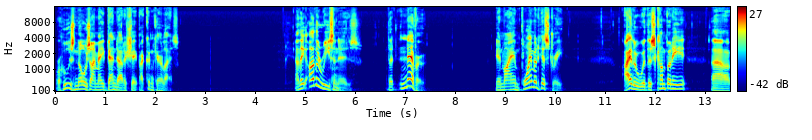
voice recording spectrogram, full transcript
or whose nose I may bend out of shape. I couldn't care less. And the other reason is that never in my employment history, either with this company, uh,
